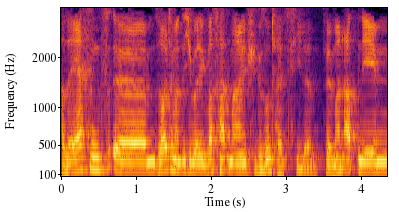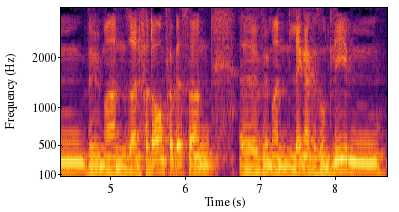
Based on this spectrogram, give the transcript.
Also erstens ähm, sollte man sich überlegen, was hat man eigentlich für Gesundheitsziele? Will man abnehmen? Will man seine Verdauung verbessern? Äh, will man länger gesund leben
